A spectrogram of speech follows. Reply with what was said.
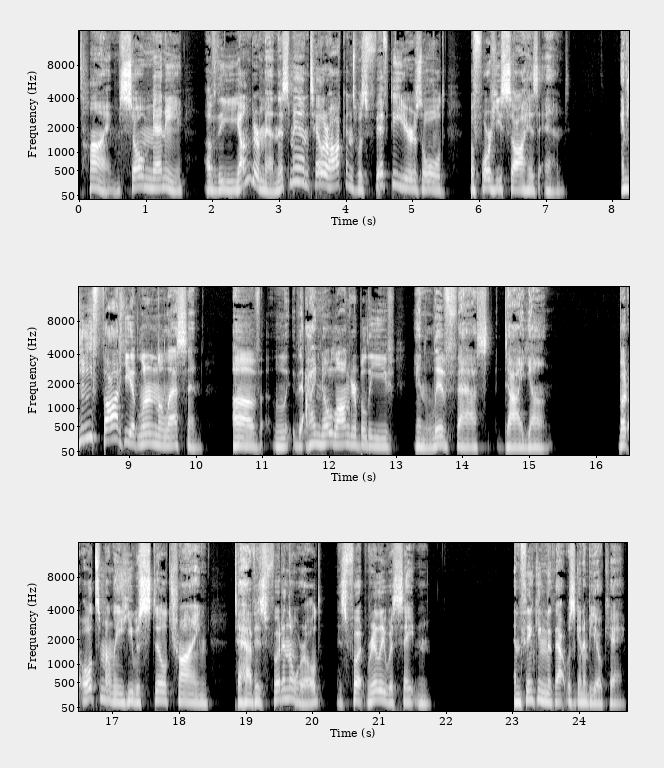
time? So many of the younger men, this man, Taylor Hawkins, was 50 years old before he saw his end. And he thought he had learned the lesson of I no longer believe in live fast, die young. But ultimately, he was still trying to have his foot in the world. His foot really was Satan, and thinking that that was going to be okay.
